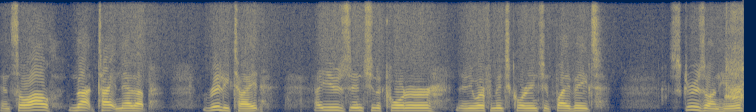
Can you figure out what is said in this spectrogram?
and so I'll not tighten that up really tight I use inch and a quarter, anywhere from inch and a quarter, inch and five eighths screws on here.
